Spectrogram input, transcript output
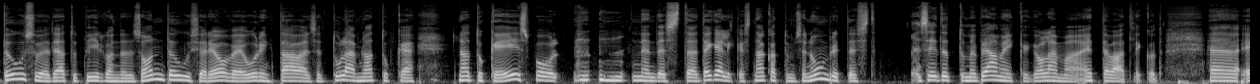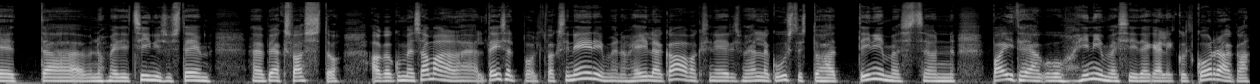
tõusu ja teatud piirkondades on tõus ja reoveeuuring tavaliselt tuleb natuke natuke, eespool nendest tegelikest nakatumise numbritest. Seetõttu me peame ikkagi olema ettevaatlikud, et et äh, noh, meditsiinisüsteem äh, peaks vastu, aga kui me samal ajal teiselt poolt vaktsineerime, noh eile ka vaktsineerisime jälle kuusteist tuhat inimest, see on Paide jagu inimesi tegelikult korraga,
